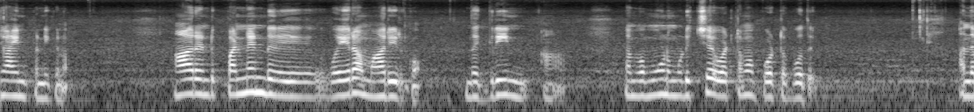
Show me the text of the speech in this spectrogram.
ஜாயின் பண்ணிக்கணும். ஆறு ரெண்டு பன்னெண்டு ஒயராக மாறி இருக்கும். இந்த க்ரீன் நம்ம மூணு முடிச்ச வட்டமாக போட்ட போது. அந்த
